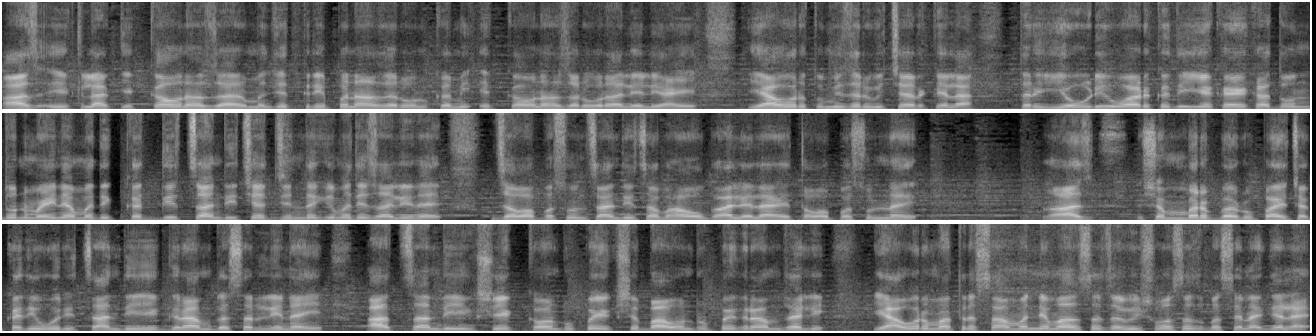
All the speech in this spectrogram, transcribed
आज एक लाख एक्कावन्न हजार म्हणजे त्रेपन्न हजारहून कमी एक्कावन्न हजारवर आलेली आहे. यावर तुम्ही जर विचार केला तर एवढी वाढ कधी एका एका दोन दोन महिन्यामध्ये कधीच चांदीच्या जिंदगीमध्ये झाली नाही. जेव्हापासून चांदीचा भाव गालेला आहे तेव्हापासून नाही. आज शंभर रुपयाच्या कधी उरी चांदी एक ग्राम घसरली नाही आज चांदी एकशे एक्कावन्न रुपये एकशे बावन्न रुपये ग्राम झाली. यावर मात्र सामान्य माणसाचा विश्वासच बसेना गेला आहे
